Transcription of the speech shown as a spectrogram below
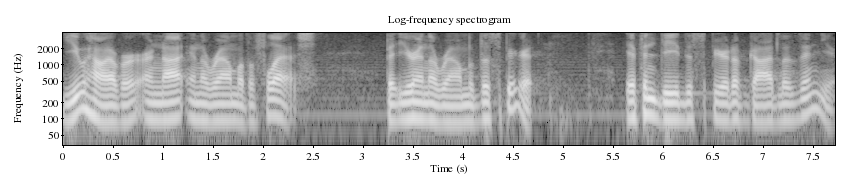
You, however, are not in the realm of the flesh, but you're in the realm of the Spirit, if indeed the Spirit of God lives in you.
